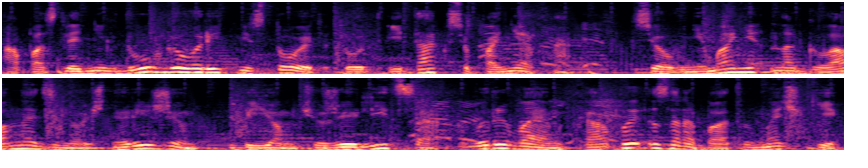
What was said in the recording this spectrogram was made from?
О последних двух говорить не стоит, тут и так все понятно. Все внимание на главный одиночный режим. Бьем чужие лица, вырываем капы, зарабатываем очки.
